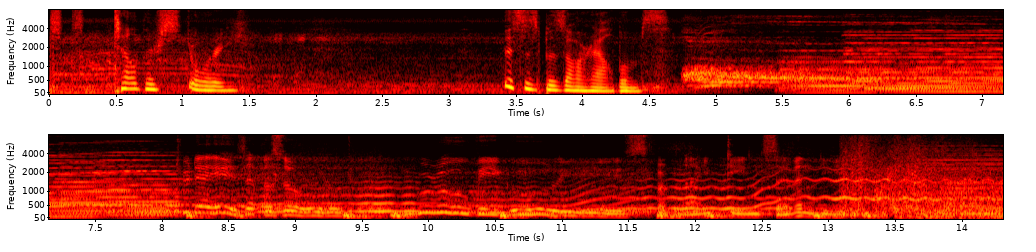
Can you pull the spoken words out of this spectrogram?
t- t- tell their story. This is Bizarre Albums. Today's episode Groovy Ghoulies from 1970.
